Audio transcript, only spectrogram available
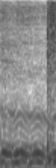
you.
